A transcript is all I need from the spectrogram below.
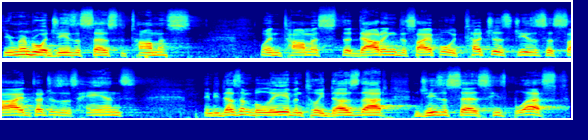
Do you remember what Jesus says to Thomas? When Thomas, the doubting disciple who touches Jesus' side, touches his hands, and he doesn't believe until he does that. And Jesus says, He's blessed.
